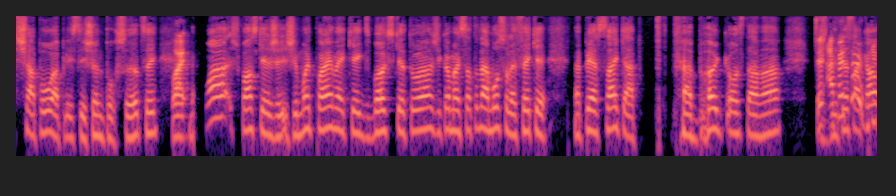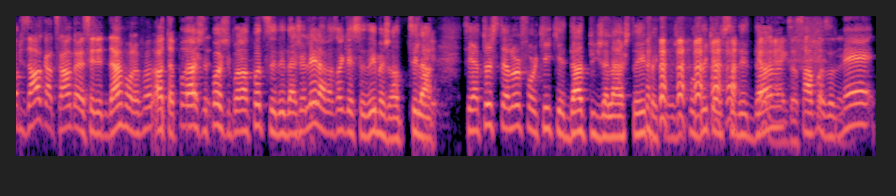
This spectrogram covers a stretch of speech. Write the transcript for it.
chapeau à PlayStation pour ça, tu sais. Ouais. Mais moi, je pense que j'ai j'ai moins de problèmes avec Xbox que toi. J'ai comme un certain amour sur le fait que ma PS5 elle, elle bug constamment. Elle fait ça un encore- bizarre quand tu rentres un CD dedans pour le fun? Ah, t'as pas. Ah, je sais pas, je ne rentre pas de CD. Je l'ai la version avec le CD, mais je rentre, tu sais, la- Ok. c'est Interstellar 4K qui est dedans depuis que je l'ai acheté. Fait que qu'il y a un CD dedans. là. Correct, ça sent pas ça. Mais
